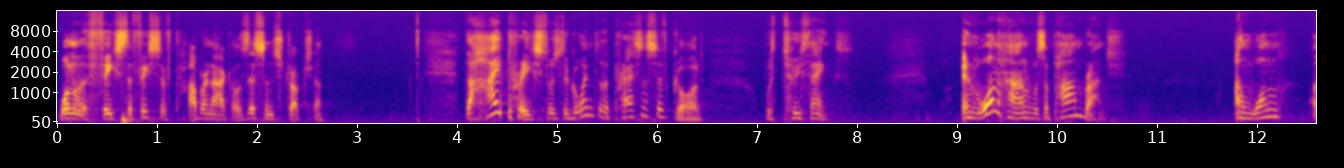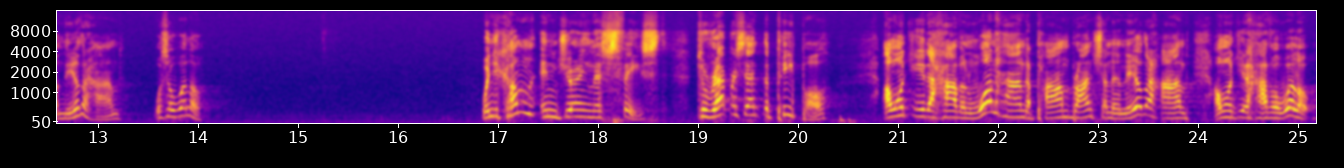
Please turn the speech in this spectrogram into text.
one of the feasts, the Feast of Tabernacles, this instruction. The high priest was to go into the presence of God with two things. In one hand was a palm branch, and one on the other hand was a willow. When you come in during this feast to represent the people, I want you to have in one hand a palm branch, and in the other hand, I want you to have a willow,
